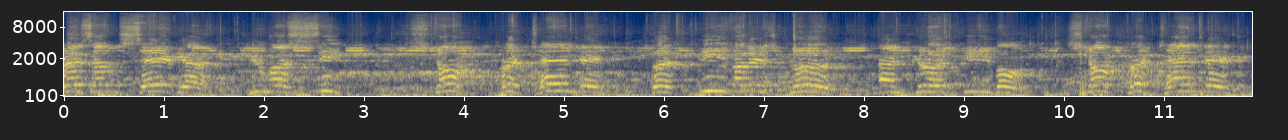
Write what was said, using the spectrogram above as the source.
risen Savior you must seek. Stop pretending that evil is good and good evil. Stop pretending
